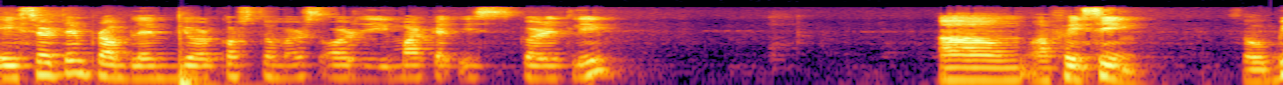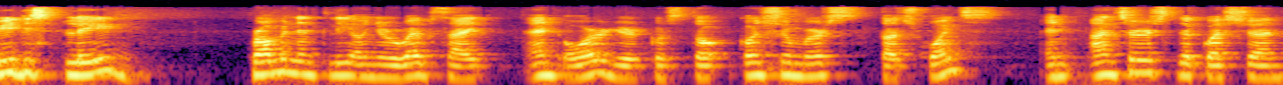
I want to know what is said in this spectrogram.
a certain problem your customers or the market is currently um, uh, facing. So be displayed prominently on your website and or your consumers touchpoints and answers the question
